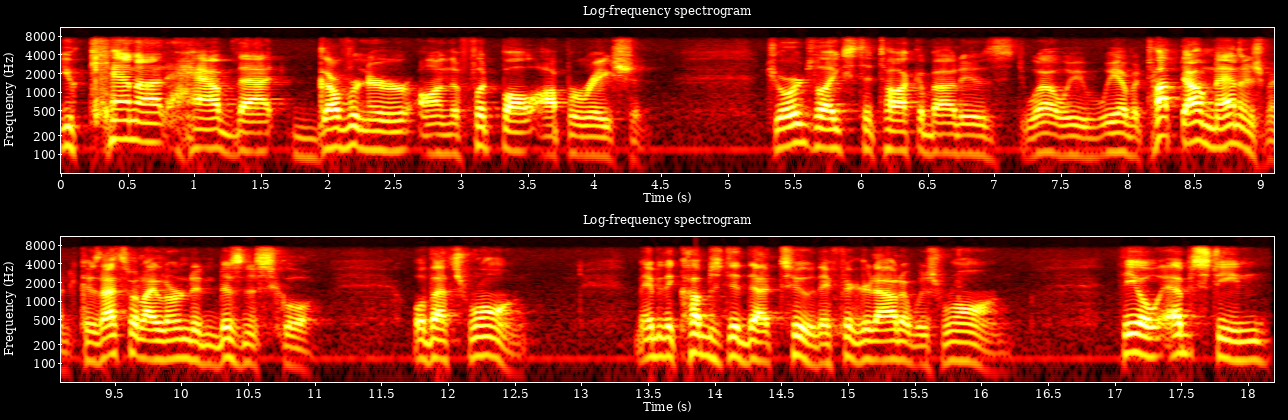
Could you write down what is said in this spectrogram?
You cannot have that governor on the football operation. George likes to talk about his, well, we, we have a top down management because that's what I learned in business school. Well, that's wrong. Maybe the Cubs did that too. They figured out it was wrong. Theo Epstein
